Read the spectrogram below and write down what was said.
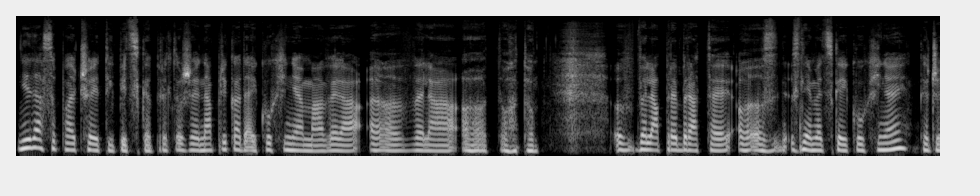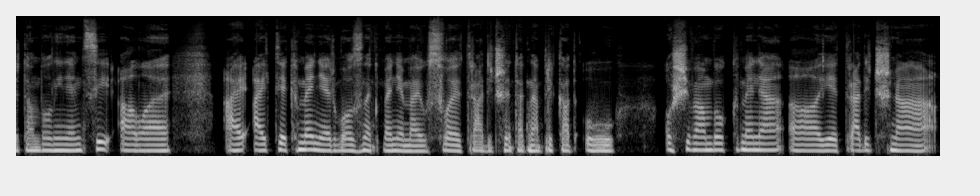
nedá sa povedať, čo je typické, pretože napríklad aj kuchyňa má veľa, uh, veľa uh, tohoto veľa prebraté z, z nemeckej kuchyne, keďže tam boli Nemci, ale aj, aj tie kmene, rôzne kmene majú svoje tradičné, tak napríklad u Ošivambo kmeňa je tradičná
